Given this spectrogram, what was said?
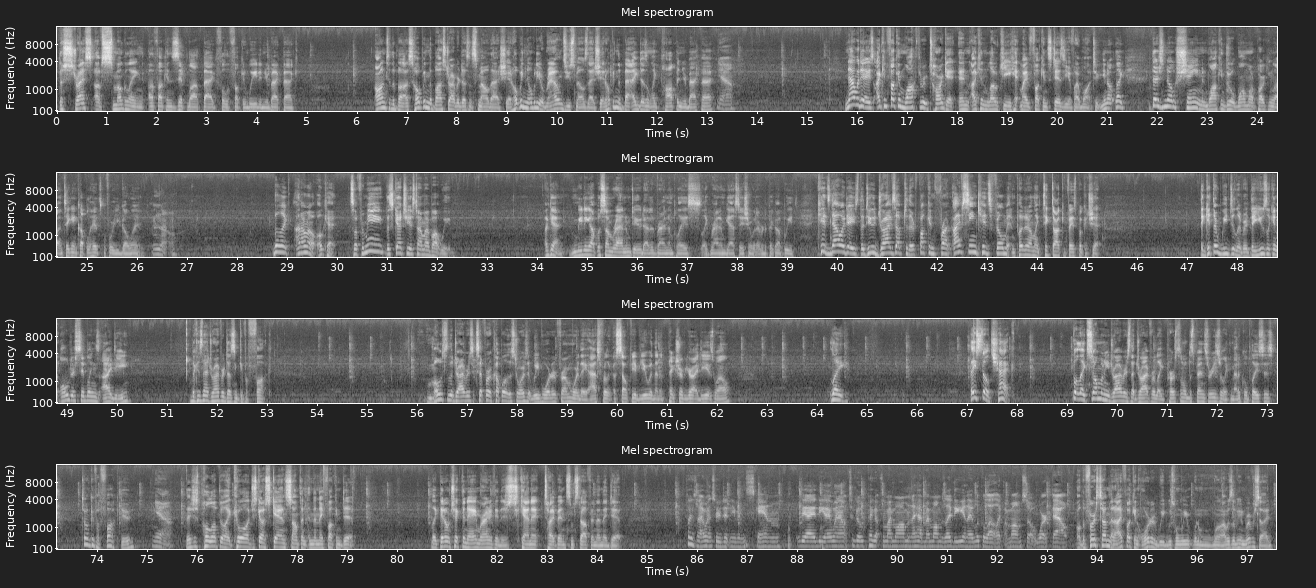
the stress of smuggling a fucking ziploc bag full of fucking weed in your backpack onto the bus, hoping the bus driver doesn't smell that shit, hoping nobody around you smells that shit, hoping the bag doesn't like pop in your backpack. Yeah. Nowadays, I can fucking walk through Target and I can low key hit my fucking Stiiizy if I want to. You know, like, there's no shame in walking through a Walmart parking lot and taking a couple of hits before you go in. No. But, like, I don't know. Okay. So, for me, the sketchiest time I bought weed. Again, meeting up with some random dude at a random place, like random gas station or whatever, to pick up weed. Kids nowadays, the dude drives up to their fucking front. I've seen kids film it and put it on like TikTok and Facebook and shit. They get their weed delivered. They use like an older sibling's ID because that driver doesn't give a fuck. Most of the drivers, except for a couple of the stores that we've ordered from, where they ask for like a selfie of you and then a picture of your ID as well. Like, they still check. But like so many drivers that drive for like personal dispensaries or like medical places don't give a fuck, dude. Yeah. They just pull up, they're like, cool, I just gotta scan something, and then they fucking dip. Like, they don't check the name or anything, they just scan it, type in some stuff, and then they dip. Place I went to didn't even scan the ID. I went out to go pick up for my mom, and I had my mom's ID, and I look a lot like my mom, so it worked out. Oh, the first time that I fucking ordered weed was when we when when I was living in Riverside,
